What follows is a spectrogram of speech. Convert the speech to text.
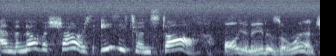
and the Nova Shower is easy to install. All you need is a wrench.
